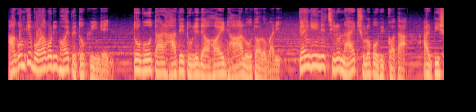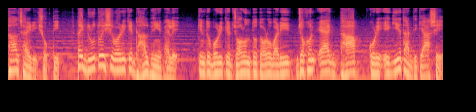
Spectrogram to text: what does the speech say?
আগুনকে বরাবরই ভয় পেত ক্লিংগেইন তবুও তার হাতে তুলে দেওয়া হয় ঢাল ও তরবারি। ক্লিংগেইনের ছিল নাইট সুলভ অভিজ্ঞতা আর বিশাল শারীরিক শক্তি। তাই দ্রুতই সে বরিকের ঢাল ভেঙে ফেলে। কিন্তু বরিকের জ্বলন্ত তরবারি যখন এক ধাপ করে এগিয়ে তার দিকে আসে,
